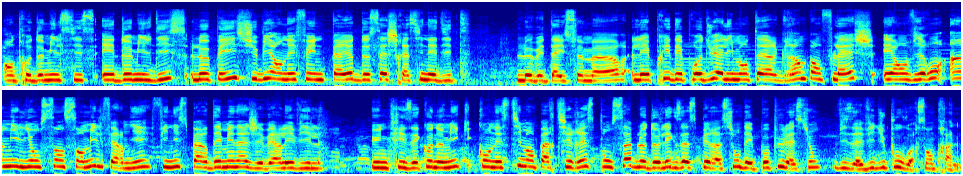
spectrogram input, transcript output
Entre 2006 et 2010, le pays subit en effet une période de sécheresse inédite. Le bétail se meurt, les prix des produits alimentaires grimpent en flèche et environ 1 500 000 fermiers finissent par déménager vers les villes. Une crise économique qu'on estime en partie responsable de l'exaspération des populations vis-à-vis du pouvoir central.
